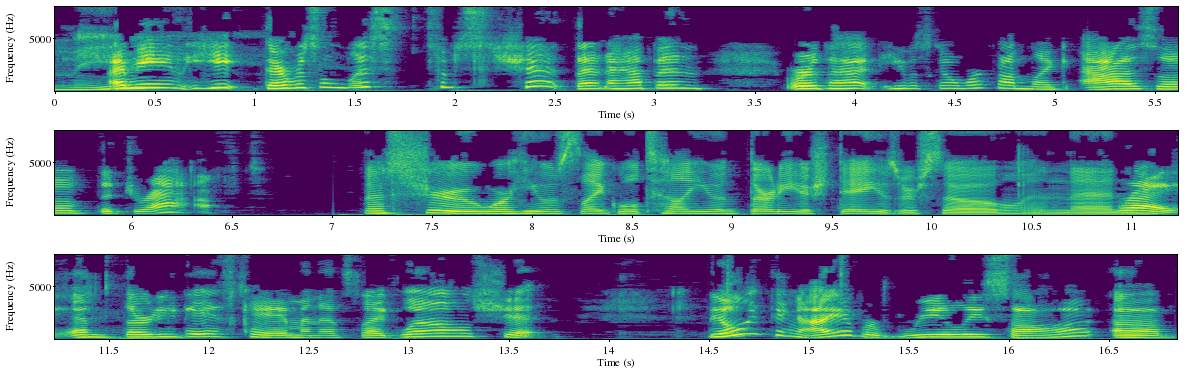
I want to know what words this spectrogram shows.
Maybe. I mean, he there was a list of shit that happened or that he was going to work on like as of the draft. That's true, where he was like, We'll tell you in 30 ish days or so. And then. Right. And 30 days came, and it's like, Well, shit. The only thing I ever really saw, um,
